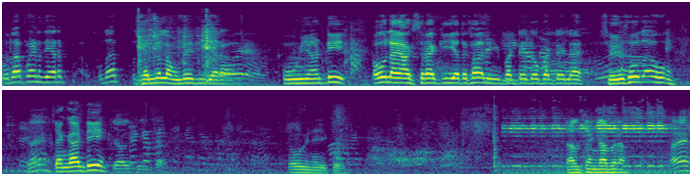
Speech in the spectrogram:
ਉਹਦਾ ਦੇ ਯਾਰ ਉਹਦਾ ਸੈੱਲ ਲਾਉਂਦੇ ਸੀ ਯਾਰ। ਉਹੀ ਆਂਟੀ ਉਹ ਲੈ ਅਕਸਰਾ ਕੀ ਆ ਦਿਖਾ ਲਈ ਵੱਡੇ ਤੋਂ ਵੱਡੇ ਲੈ। 600 ਦਾ ਉਹ। ਚੰਗਾ ਆਂਟੀ। ਕੋਈ ਨਹੀਂ ਕੋਈ। ਚੱਲ ਚੰਗਾ ਫਿਰ। ਹੈ?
